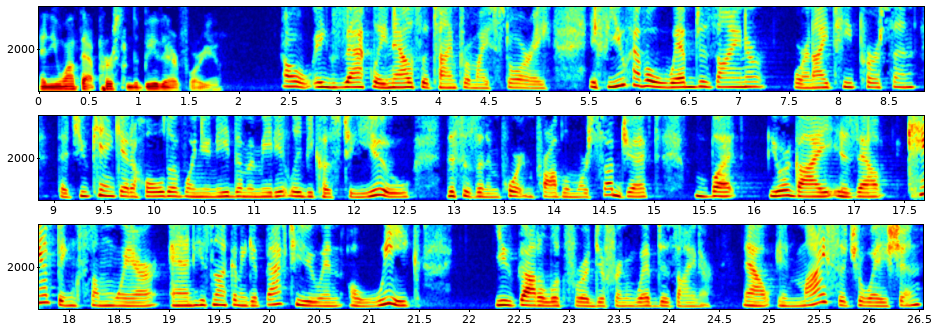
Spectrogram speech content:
and you want that person to be there for you. Oh, exactly. Now's the time for my story. If you have a web designer or an IT person that you can't get a hold of when you need them immediately because to you this is an important problem or subject, but your guy is out camping somewhere and he's not going to get back to you in a week, you've got to look for a different web designer. Now, in my situation,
